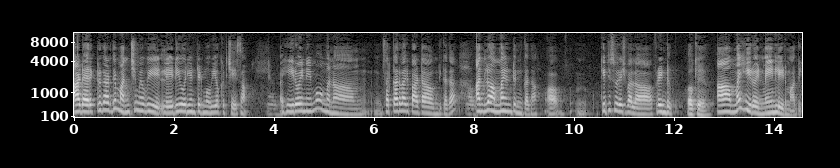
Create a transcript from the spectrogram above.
ఆ. డైరెక్టర్ గారిదే మంచి మూవీ లేడీ ఓరియంటెడ్ మూవీ ఒకటి చేసాం హీరోయిన్ ఏమో మన సర్కార్ వారి పాట ఉంది కదా అందులో అమ్మాయి ఉంటుంది కదా కీర్తి సురేష్ వాళ్ళ ఫ్రెండ్. ఓకే. ఆ అమ్మాయి హీరోయిన్ మెయిన్ లీడ్ మాది.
